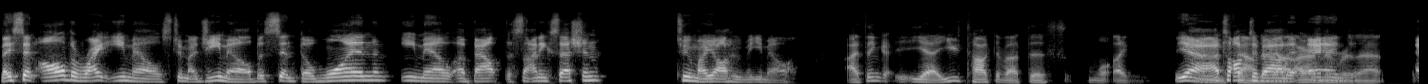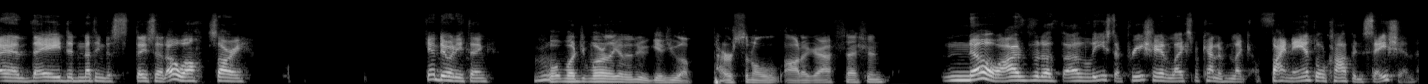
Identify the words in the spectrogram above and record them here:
they sent all the right emails to my Gmail, but sent the one email about the signing session to my Yahoo email. I think yeah, you talked about this. Like Yeah, I talked about out. it, I remember and that. and they did nothing to. They said, "Oh well, sorry, can't do anything." What what, what are they gonna do? Give you a personal autograph session? No, I would have at least appreciated like some kind of like financial compensation.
